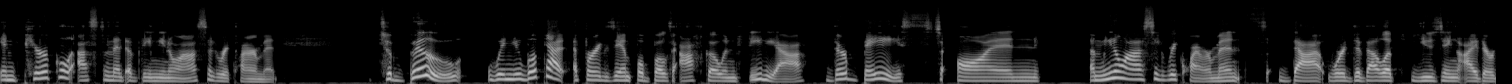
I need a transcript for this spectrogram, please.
empirical estimate of the amino acid requirement. To boot, when you look at, for example, both AAFCO and FEDIAF, they're based on amino acid requirements that were developed using either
